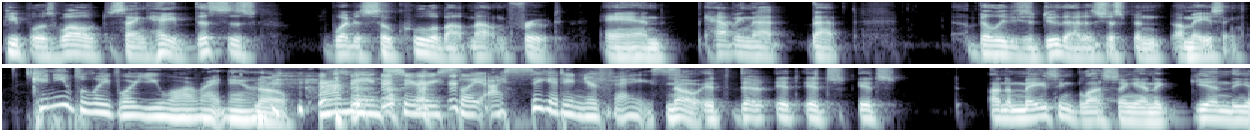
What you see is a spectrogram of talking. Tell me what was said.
people as well, saying, "Hey, this is what is so cool about mountain fruit," and having that that ability to do that has just been amazing. Can you believe where you are right now? No, I mean, seriously, I see it in your face. no, it, there- it it's it's an amazing blessing, and again, the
